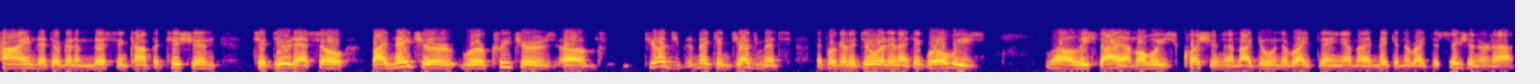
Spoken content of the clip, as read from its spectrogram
time that they're going to miss in competition to do that? So by nature, we're creatures of judge making judgments if we're going to do it, and I think we're always well, at least I am always question: Am I doing the right thing? Am I making the right decision or not?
